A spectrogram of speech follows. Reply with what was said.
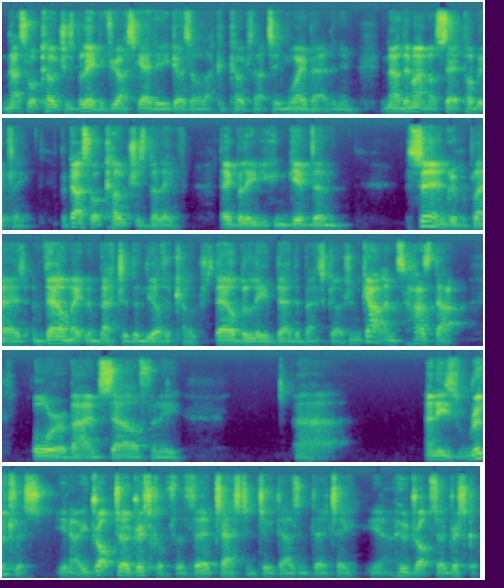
And that's what coaches believe. If you ask Eddie, he goes, Oh, I could coach that team way better than him. No, they might not say it publicly, but that's what coaches believe. They believe you can give them a certain group of players and they'll make them better than the other coach. They'll believe they're the best coach. And Gatland has that aura about himself and he, uh, and he's ruthless. You know, he dropped O'Driscoll for the third test in 2013. You know, who drops O'Driscoll?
